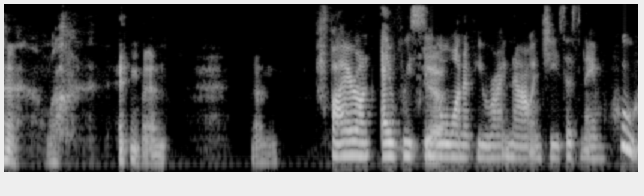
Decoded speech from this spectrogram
well, amen. And Fire on every single Yeah. one of you right now in Jesus' name. Whew.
